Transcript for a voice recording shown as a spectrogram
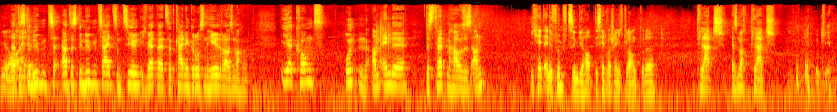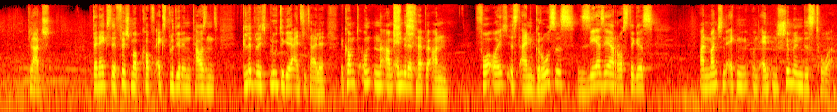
Ja, hat, das also genügend, hat das genügend Zeit zum Zielen. Ich werde da jetzt keinen großen Hehl draus machen. Ihr kommt unten am Ende des Treppenhauses an. Ich hätte eine 15 gehabt, das hätte wahrscheinlich gelangt, oder? Platsch. Es macht Platsch. okay. Platsch. Der nächste Fischmob-Kopf explodiert in tausend glibberig blutige Einzelteile. Ihr kommt unten am Ende der Treppe an. Vor euch ist ein großes, sehr, sehr rostiges, an manchen Ecken und Enden schimmelndes Tor.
